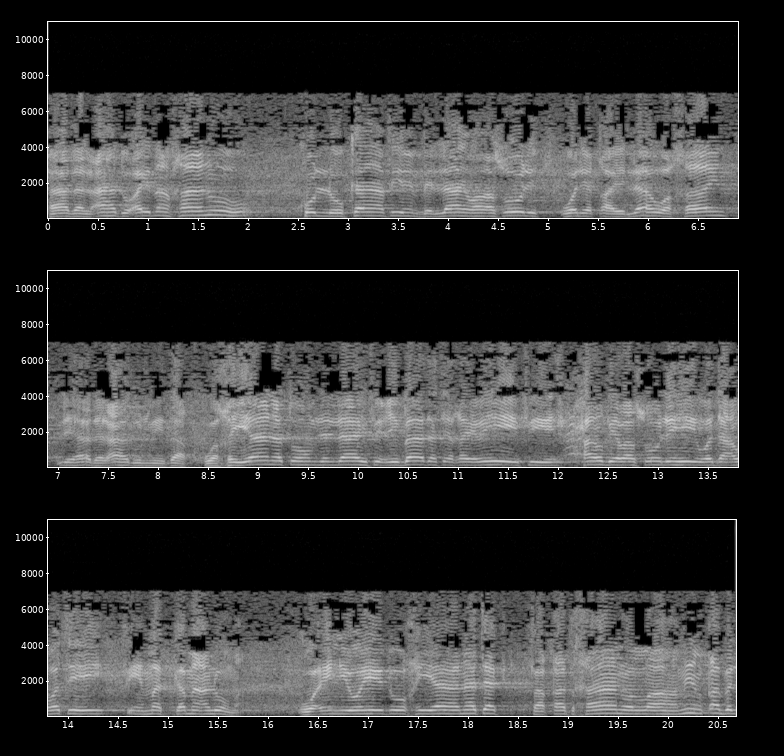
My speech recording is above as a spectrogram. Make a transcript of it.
هذا العهد أيضا خانوه. كل كافر بالله ورسوله ولقاء الله هو خائن لهذا العهد الميثاق وخيانتهم لله في عبادة غيره في حرب رسوله ودعوته في مكة معلومة. وإن يريدوا خيانتك فقد خانوا الله من قبل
